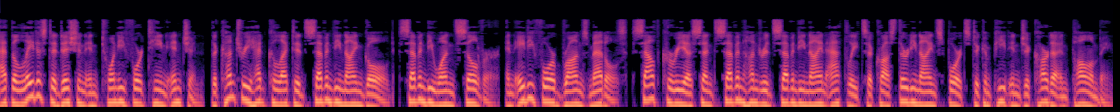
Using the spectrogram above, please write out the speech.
At the latest edition in 2014 Incheon, the country had collected 79 gold, 71 silver, and 84 bronze medals. South Korea sent 779 athletes across 39 sports to compete in Jakarta and Palembang.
